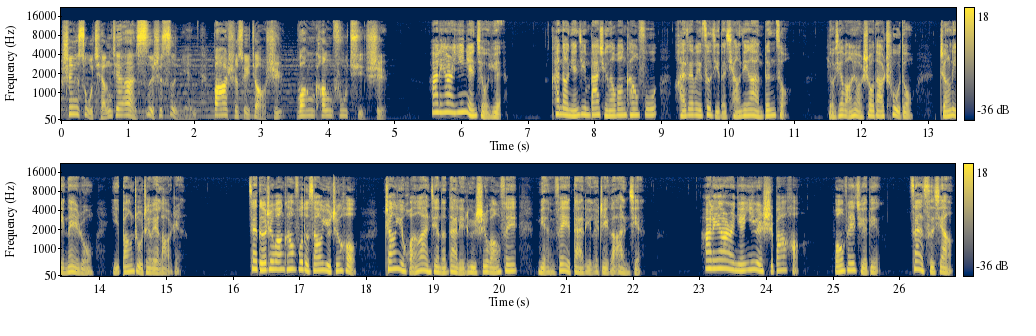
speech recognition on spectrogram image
申诉强奸案四十四年，八十岁教师汪康夫去世。二零二一年九月，看到年近八旬的汪康夫还在为自己的强奸案奔走，有些网友受到触动，整理内容以帮助这位老人。在得知汪康夫的遭遇之后，张玉环案件的代理律师王飞免费代理了这个案件。二零二二年一月十八号，王飞决定再次向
